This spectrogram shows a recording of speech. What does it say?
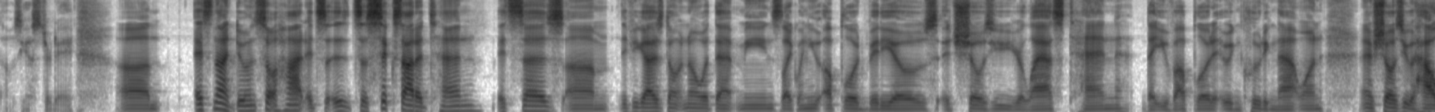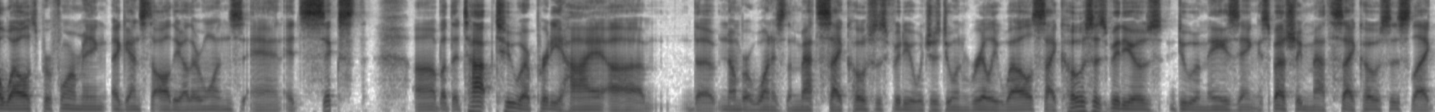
That was yesterday. Um, it's not doing so hot. It's it's a six out of ten. It says. Um, if you guys don't know what that means, like when you upload videos, it shows you your last ten that you've uploaded, including that one, and it shows you how well it's performing against all the other ones. And it's sixth, uh, but the top two are pretty high. Uh, the number one is the meth psychosis video, which is doing really well. Psychosis videos do amazing, especially meth psychosis. Like,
